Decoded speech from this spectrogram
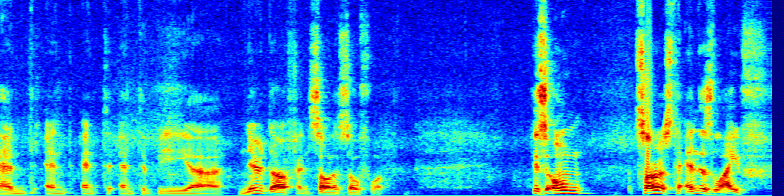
and and and to, and to be uh, Nirdaf, and so on and so forth. His own sorrows to end his life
